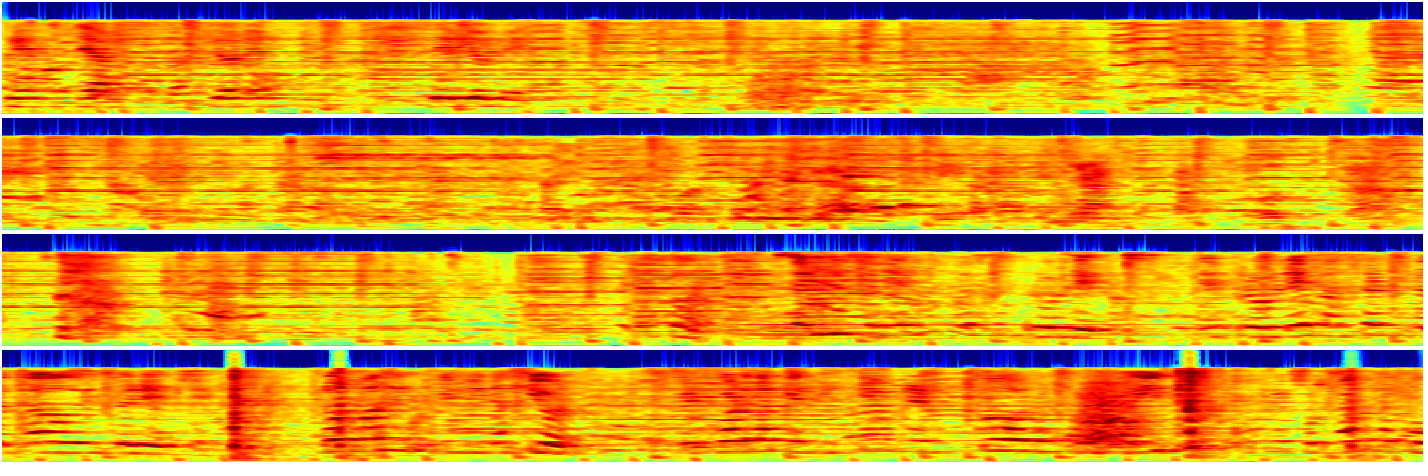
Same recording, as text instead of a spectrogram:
frente a situaciones de violencia. El problema es ser tratado diferente. No más discriminación. Recuerda que en diciembre en todo nuestro país cumple por causa común.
